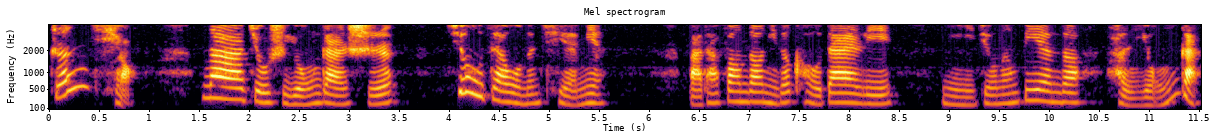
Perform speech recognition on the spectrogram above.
真巧，那就是勇敢石，就在我们前面。把它放到你的口袋里，你就能变得很勇敢。”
